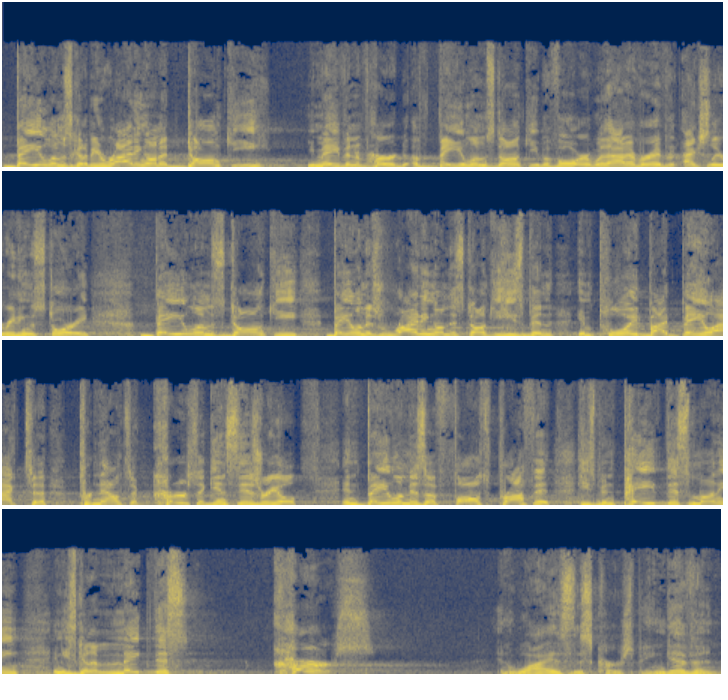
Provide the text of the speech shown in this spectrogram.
Balaam's going to be riding on a donkey you may even have heard of Balaam's donkey before without ever actually reading the story. Balaam's donkey, Balaam is riding on this donkey. He's been employed by Balak to pronounce a curse against Israel. And Balaam is a false prophet. He's been paid this money and he's going to make this curse. And why is this curse being given?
